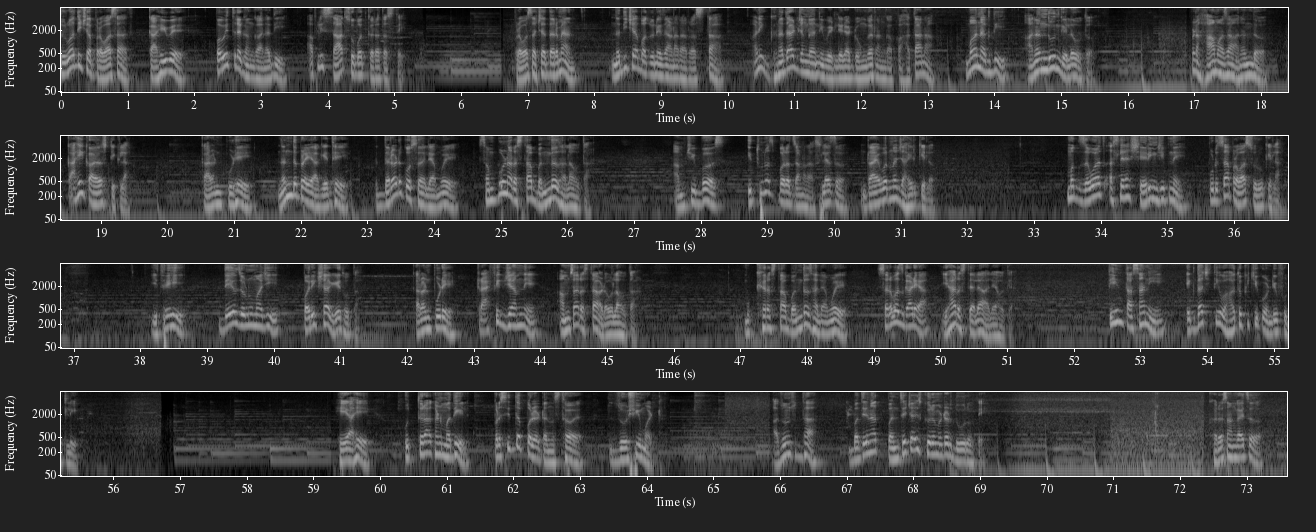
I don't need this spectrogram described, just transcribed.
सुरुवातीच्या प्रवासात काही वेळ पवित्र गंगा नदी आपली साथ सोबत करत असते. प्रवासाच्या दरम्यान नदीच्या बाजूने जाणारा रस्ता आणि घनदाट जंगलांनी वेढलेल्या डोंगररांगा पाहताना मन अगदी आनंदून गेलं होतं. पण हा माझा आनंद काही काळच टिकला. कारण पुढे नंदप्रयाग येथे दरड कोसळल्यामुळे संपूर्ण रस्ता बंद झाला होता. आमची बस इथूनच परत जाणार असल्याचं ड्रायव्हरनं जाहीर केलं. मग जवळच असलेल्या शेअरिंग जीपने पुढचा प्रवास सुरू केला. इथेही देव जणू माझी परीक्षा घेत होता. कारण पुढे ट्रॅफिक जॅमने आमचा रस्ता अडवला होता. मुख्य रस्ता बंद झाल्यामुळे सर्वच गाड्या ह्या रस्त्याला आल्या होत्या. तीन तासांनी एकदाची ती वाहतुकीची कोंडी फुटली. हे आहे उत्तराखंडमधील प्रसिद्ध पर्यटन स्थळ जोशीमठ अजून सुद्धा बद्रीनाथ पंचेचाळीस किलोमीटर दूर होते. खरं सांगायचं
